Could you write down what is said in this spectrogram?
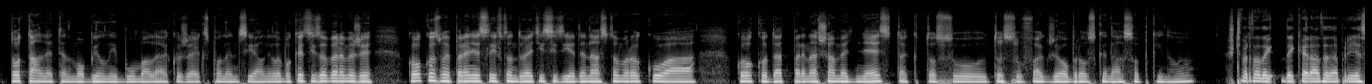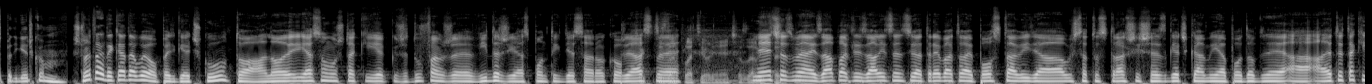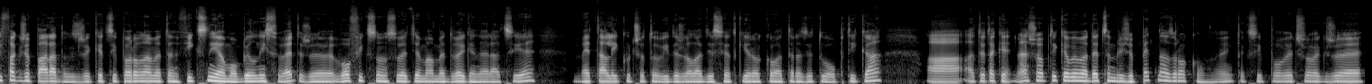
totálne ten mobilný boom, ale akože exponenciálny, lebo keď si zoberieme, že koľko sme prenesli v tom 2011 roku a koľko dat prenašame dnes, tak to sú, to sú fakt, že obrovské násobky. No. Štvrtá de- dekáda teda príde s 5G? Štvrtá dekáda bude o 5G, to áno. Ja som už taký, že dúfam, že vydrží aspoň tých 10 rokov. Že jasné, niečo, za niečo sme aj zaplatili za licenciu a treba to aj postaviť a už sa tu straší 6G a podobne. A, ale to je taký fakt, že paradox, že keď si porovnáme ten fixný a mobilný svet, že vo fixnom svete máme dve generácie, metaliku, čo to vydržala desiatky rokov a teraz je tu optika. A, a to je také, naša optika bude mať decembri, že 15 rokov. Hej? Tak si povie človek, že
